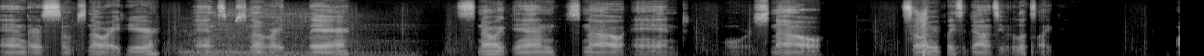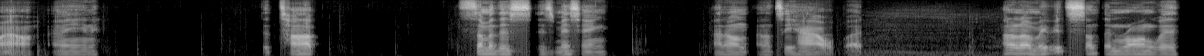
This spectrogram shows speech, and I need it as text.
and there's some snow right here and some snow right there. Snow again snow and more snow. So let me place it down and see what it looks like. Wow i mean the top some of this is missing. I don't i don't see how but i don't know maybe it's something wrong with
